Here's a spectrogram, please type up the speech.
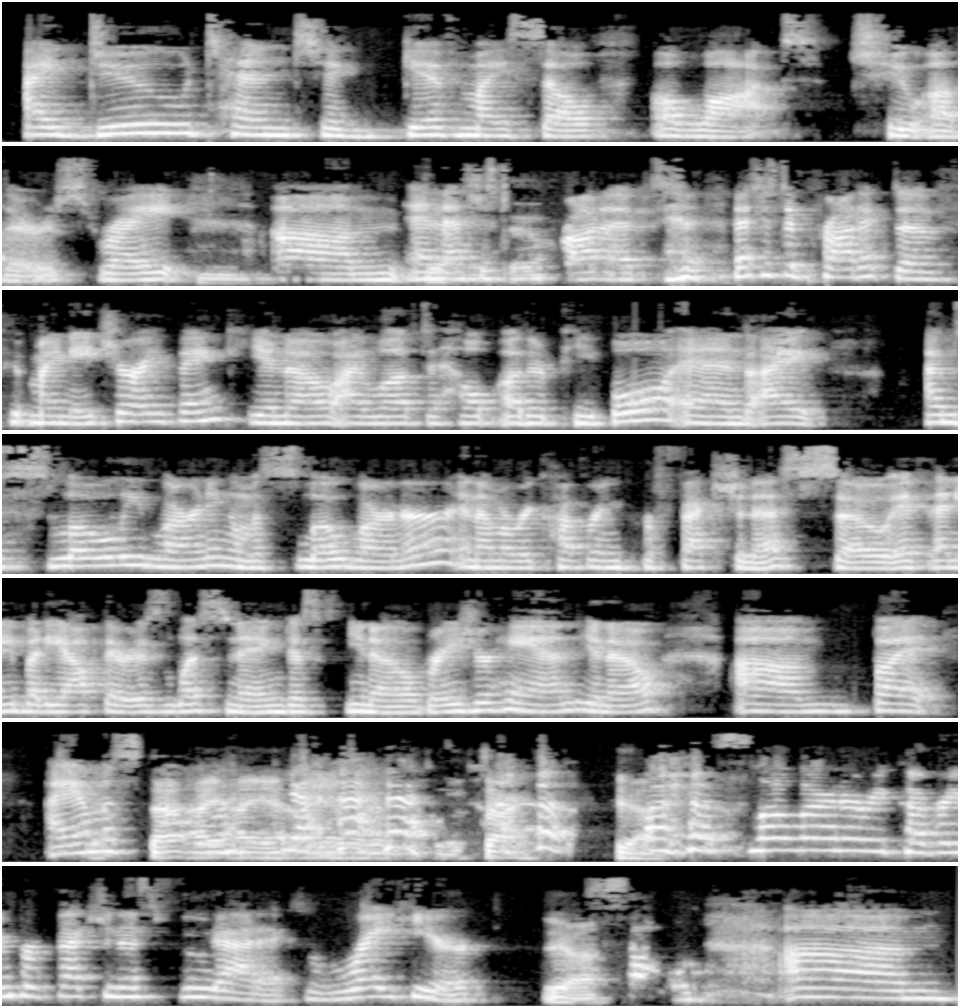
I do tend to give myself a lot to others, right? Mm. Um, and yeah, that's just a product. that's just a product of my nature, I think. You know, I love to help other people and I, I'm slowly learning. I'm a slow learner and I'm a recovering perfectionist. So if anybody out there is listening, just, you know, raise your hand, you know. Um, but I am a slow, that, I, I, yeah. Sorry. Yeah. a slow learner, recovering perfectionist, food addict, right here. Yeah. So, um,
